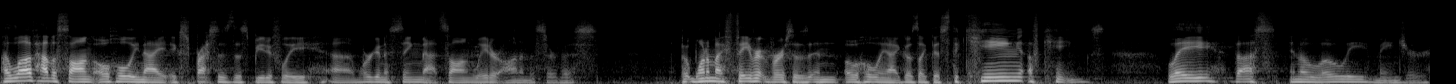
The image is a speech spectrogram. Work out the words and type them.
I love how the song O Holy Night expresses this beautifully. Uh, we're going to sing that song later on in the service. But one of my favorite verses in O Holy Night goes like this The King of Kings lay thus in a lowly manger.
